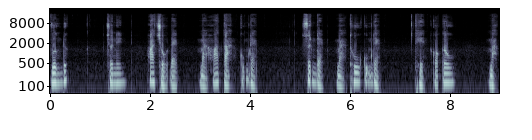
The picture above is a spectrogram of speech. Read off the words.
vương đức. Cho nên, hoa trổ đẹp Mà hoa tàn cũng đẹp, Xuân đẹp mà thu cũng đẹp, Thiền có câu, Mạc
